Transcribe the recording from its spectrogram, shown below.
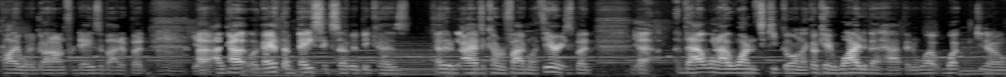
probably would have gone on for days about it. But mhm, Yeah. I, I got, like, I got the basics of it because I, I had to cover five more theories. But Yeah. uh, that one I wanted to keep going. Like, okay, why did that happen? What, what, you know,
